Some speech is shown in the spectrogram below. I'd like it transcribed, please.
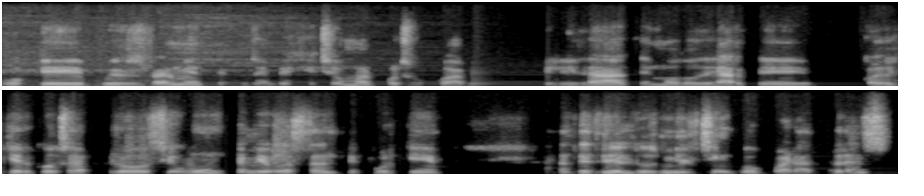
o que pues realmente pues, envejeció mal por su jugabilidad, en modo de arte, cualquier cosa, pero sí hubo un cambio bastante porque antes del 2005 para atrás,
